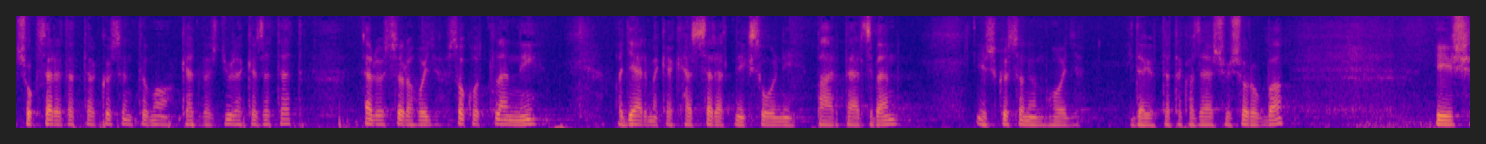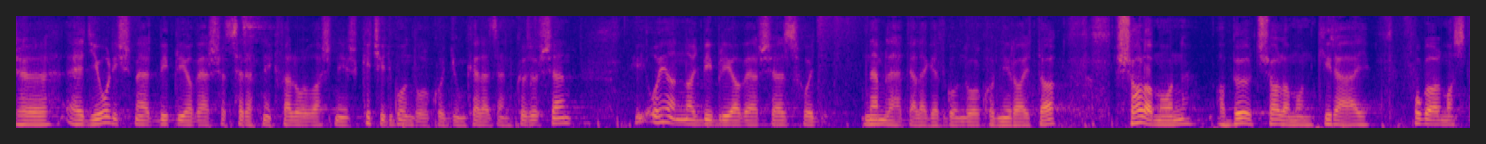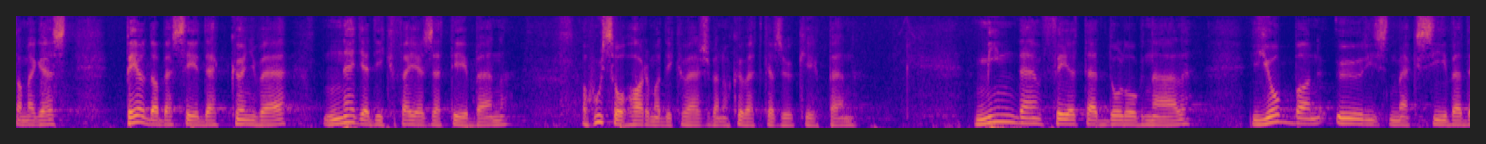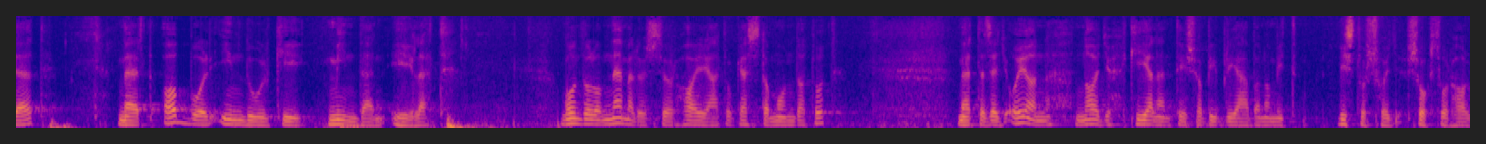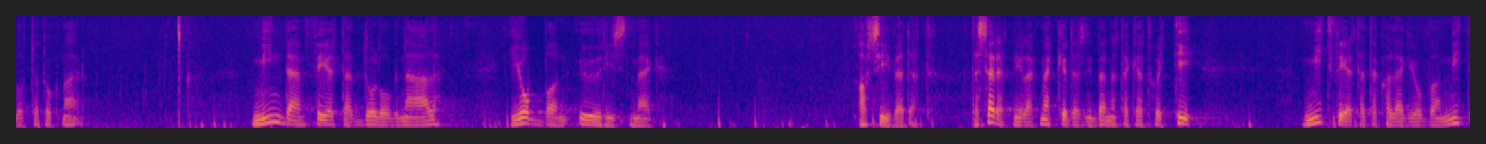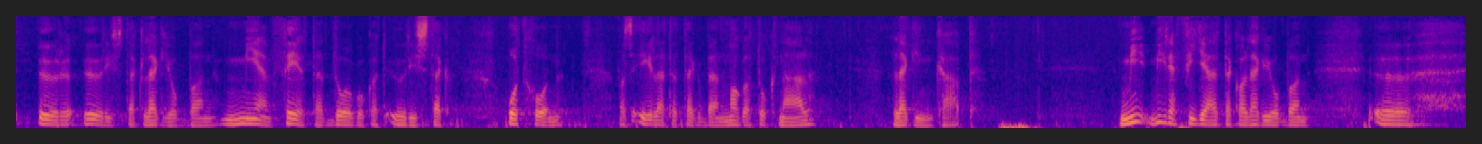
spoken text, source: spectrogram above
Sok szeretettel köszöntöm a kedves gyülekezetet. Először, ahogy szokott lenni, a gyermekekhez szeretnék szólni pár percben, és köszönöm, hogy idejöttetek az első sorokba. És egy jól ismert bibliaverset szeretnék felolvasni, és kicsit gondolkodjunk el ezen közösen. Olyan nagy bibliavers ez, hogy nem lehet eleget gondolkodni rajta. Salamon, a bölcs Salamon király fogalmazta meg ezt, példabeszédek könyve negyedik fejezetében, a 23. versben a következőképpen. Minden féltett dolognál jobban őrizd meg szívedet, mert abból indul ki minden élet. Gondolom nem először halljátok ezt a mondatot, mert ez egy olyan nagy kijelentés a Bibliában, amit biztos, hogy sokszor hallottatok már. Minden féltett dolognál jobban őrizd meg a szívedet. De szeretnélek megkérdezni benneteket, hogy ti mit féltetek a legjobban, mit őr, őriztek legjobban, milyen féltett dolgokat őriztek otthon, az életetekben, magatoknál leginkább. Mi, mire figyeltek a legjobban, ö,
